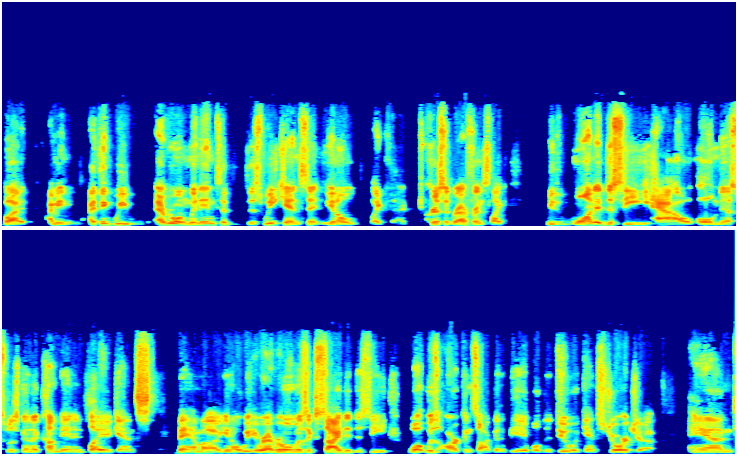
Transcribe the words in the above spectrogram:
But I mean, I think we everyone went into this weekend you know, like Chris had referenced, like we wanted to see how Ole Miss was going to come in and play against Bama. You know, we where everyone was excited to see what was Arkansas going to be able to do against Georgia, and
